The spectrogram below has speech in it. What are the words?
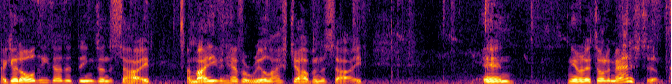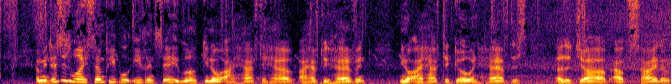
I got all these other things on the side. I might even have a real life job on the side. And, you know, that's all that matters to them. I mean, this is why some people even say, look, you know, I have to have, I have to have, and, you know, I have to go and have this other job outside of,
